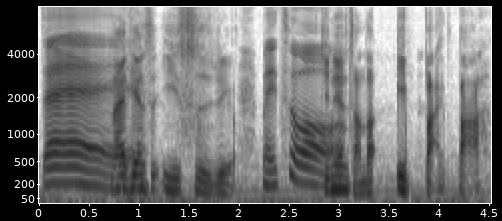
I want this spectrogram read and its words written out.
对，那一天是一四六，没错，今天涨到一百八，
